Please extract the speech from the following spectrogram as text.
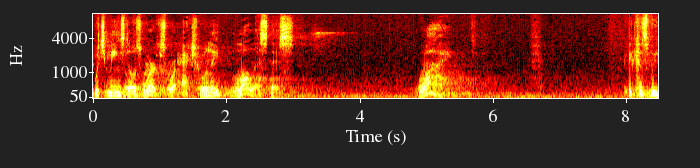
which means those works were actually lawlessness. Why? Because we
